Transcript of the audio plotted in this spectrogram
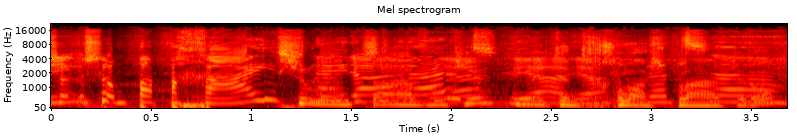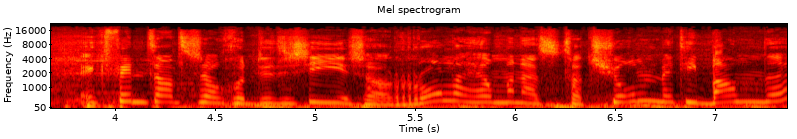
zo- zo'n papegaai. Zo'n ze tafeltje. Ja, met een ja. glasplaat Dat, eh, erop. ik vind dat zo goed. Dan zie je ze rollen helemaal naar het station met die banden.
